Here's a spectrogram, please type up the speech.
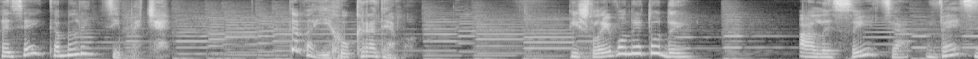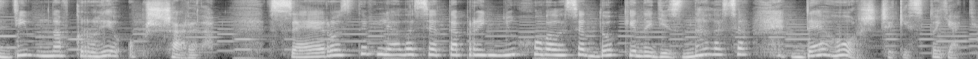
хазяйка млинці пече. Давай їх украдемо. Пішли вони туди. А лисиця весь дім навкруги обшарила, все роздивлялася та принюхувалася, доки не дізналася, де горщики стоять.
